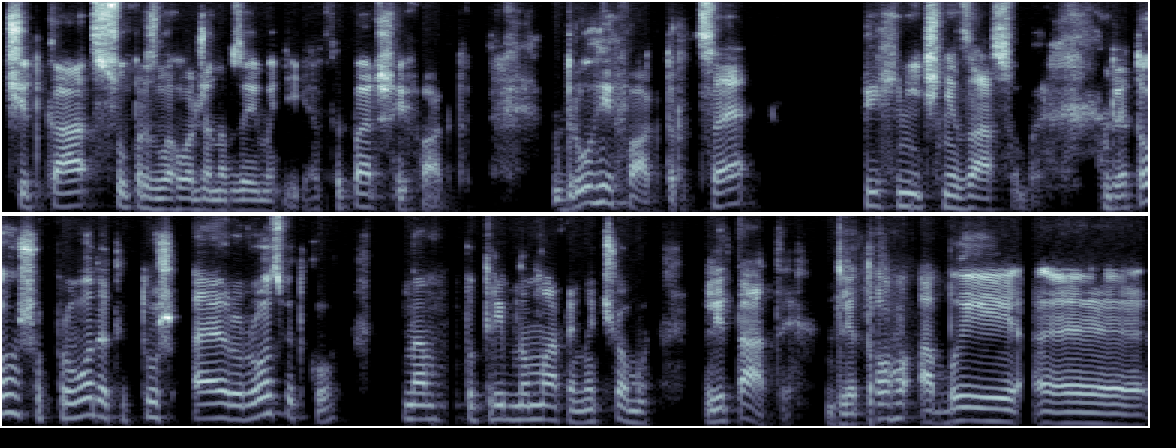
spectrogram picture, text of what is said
Чітка суперзлагоджена взаємодія. Це перший фактор. Другий фактор це технічні засоби. Для того, щоб проводити ту ж аеророзвідку, нам потрібно мати на чому літати для того, аби е,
